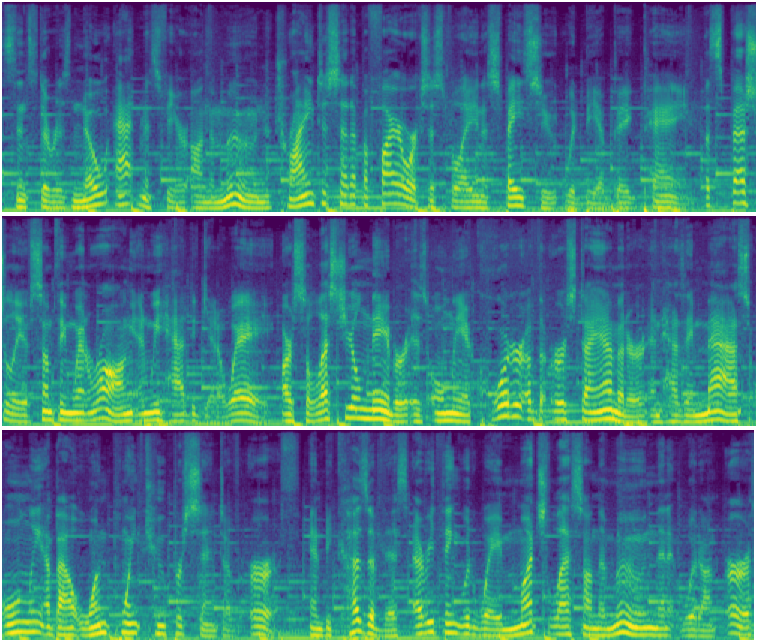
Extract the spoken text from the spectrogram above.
Since there is no atmosphere on the moon, trying to set up a fireworks display in a spacesuit would be a big pain, especially if something went wrong and we had to get away. Our celestial neighbor is only a quarter of the Earth's diameter and has a mass only about 1.2% of Earth. And because of this, everything would weigh much less on the moon than it would on Earth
